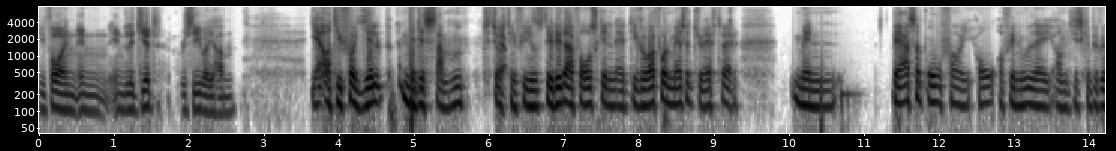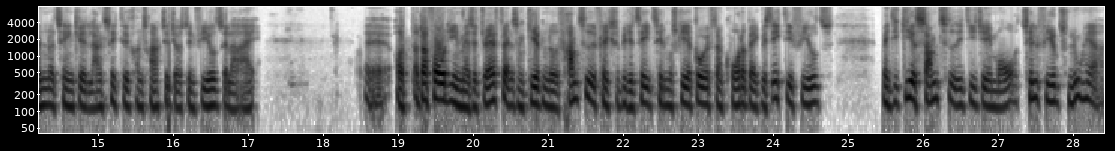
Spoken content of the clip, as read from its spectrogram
De får en, en, en legit receiver i ham. Ja, og de får hjælp med det samme til Justin ja. Fields. Det er jo det, der er forskellen, at de kan godt få en masse draftvalg, men Bears har brug for i år at finde ud af, om de skal begynde at tænke langsigtet kontrakt til Justin Fields eller ej. Øh, og, og der får de en masse draftvalg, som giver dem noget fremtidig fleksibilitet til måske at gå efter en quarterback, hvis ikke det er Fields. Men de giver samtidig DJ Moore til Fields nu her,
